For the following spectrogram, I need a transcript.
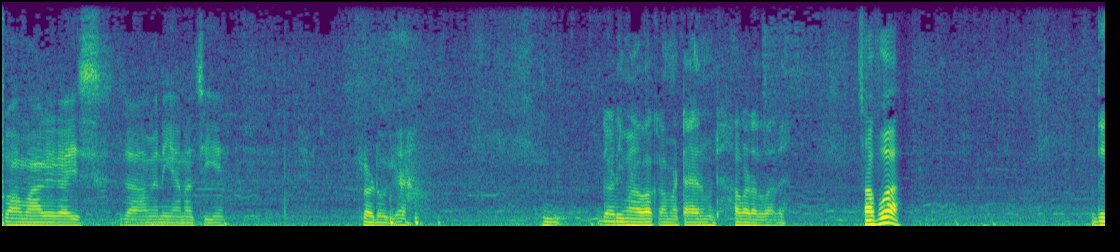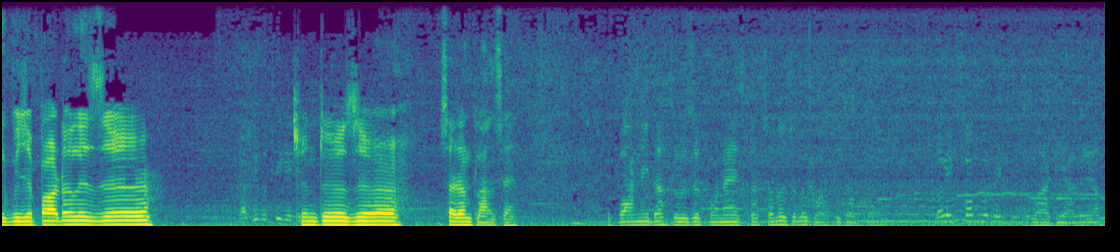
तो हम आ गए गाइस जहाँ हमें नहीं आना चाहिए। फ्लड हो गया। गाड़ी में हवा कम है टायर में हवा डलवा दे। साफ़ हुआ? देख Vijay Patil is Chintu is sudden plans है। प्लान नहीं था शुरू से फ़ोन है इसका। चलो चलो गुवाहाटी चलते हैं। गुवाहाटी आ गए हम।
